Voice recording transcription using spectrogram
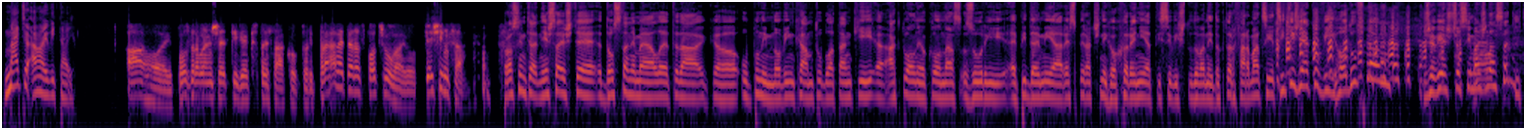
Maťo, ahoj, vitaj. Ahoj, pozdravujem všetkých expresákov, ktorí práve teraz počúvajú. Teším sa. Prosím ťa, než sa ešte dostaneme ale teda k uh, úplným novinkám tu Blatanky, aktuálne okolo nás zúri epidémia respiračných ochorení a ty si vyštudovaný doktor farmácie. Cítiš nejakú výhodu v tom, že vieš, čo si máš no. nasadiť?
